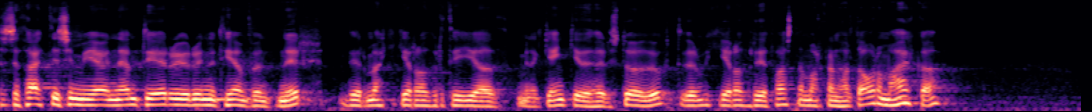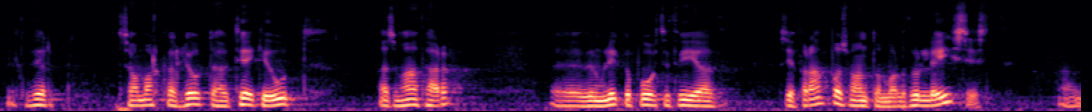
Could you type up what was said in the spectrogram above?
þessi þætti sem ég nefndi eru í rauninni tímanbundnir. Við erum ekki gerað fyrir því að minna gengið þeir stöðugt, við erum ekki gerað fyrir því að fastnamarkan haldi áram að hækka. Ég held að þeir sá markað hljóta hafa tekið út það sem hann þarf. Eh, við erum líka búist til því að þessi frambóðsvandamál þú leysist, að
